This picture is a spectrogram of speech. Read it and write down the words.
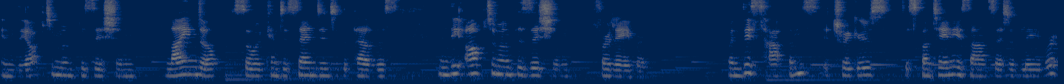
in the optimum position, lined up so it can descend into the pelvis in the optimum position for labour. When this happens, it triggers the spontaneous onset of labour.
